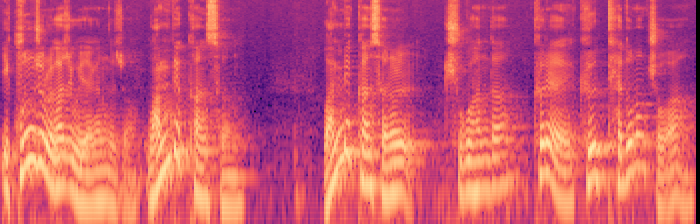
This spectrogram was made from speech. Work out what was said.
이 군주를 가지고 이야기하는 거죠. 완벽한 선. 완벽한 선을 추구한다? 그래, 그 태도는 좋아.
